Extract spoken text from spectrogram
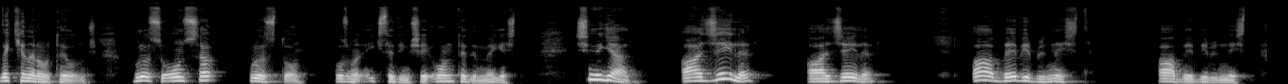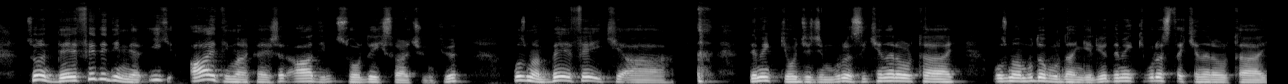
ve kenar ortay olmuş. Burası 10 sa burası da 10. O zaman x dediğim şey 10 dedim ve geçtim. Şimdi geldim. AC ile AC ile AB birbirine eşit. AB birbirine eşit. Sonra DF dediğim yer ilk A diyeyim arkadaşlar. A diyeyim. Soruda x var çünkü. O zaman BF 2A. Demek ki hocacığım burası kenar ortay. O zaman bu da buradan geliyor. Demek ki burası da kenar ortay.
